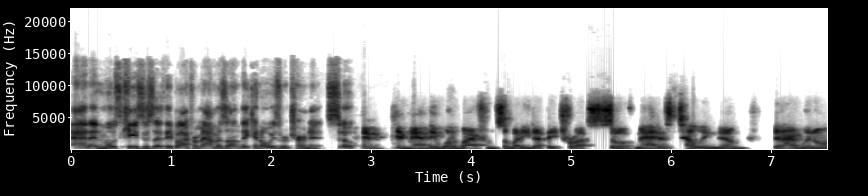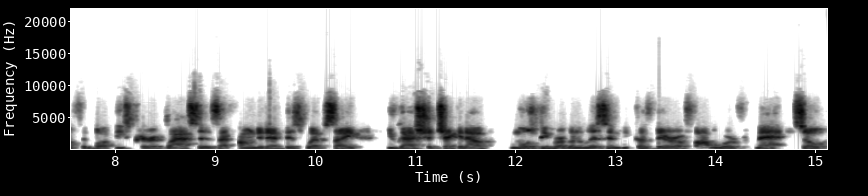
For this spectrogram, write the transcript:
And in most cases, if they buy from Amazon, they can always return it. So and, and Matt, they want to buy from somebody that they trust. So if Matt is telling them that I went off and bought these pair of glasses, I found it at this website, You guys should check it out. Most people are going to listen because they're a follower of Matt. So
